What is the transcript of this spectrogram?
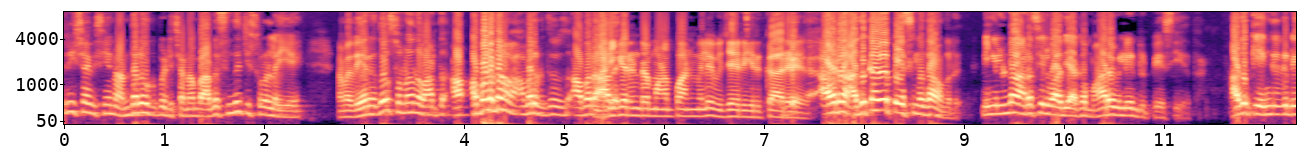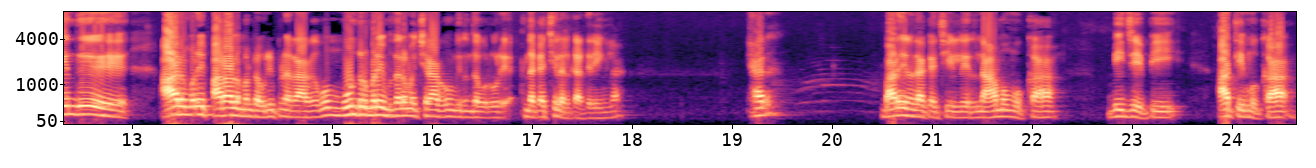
திரிஷா விஷயம் அந்த அளவுக்கு போயிடுச்சா? நம்ம அதை சிந்திச்சு சொல்லலையே. நம்ம வேற ஏதோ சொன்ன அந்த வார்த்தை அவ்வளவுதான். அவருக்கு அவர் அதை- நடிகர் என்ற மனப்பான்மையிலே விஜய் இருக்காரு. அவர் அதுக்காக பேசினதான் அவர். நீங்கள் இன்னும் அரசியல்வாதியாக மாறவில்லை என்று பேசியதுதான் அதுக்கு எங்ககிட்டேருந்து ஆறு முறை பாராளுமன்ற உறுப்பினராகவும் மூன்று முறை முதலமைச்சராகவும் இருந்த ஒரு அந்த கட்சியில் இருக்கார் தெரியுங்களா? யார்? பாரதிய ஜனதா கட்சியில் இருந்த AMMK BJP AIADMK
